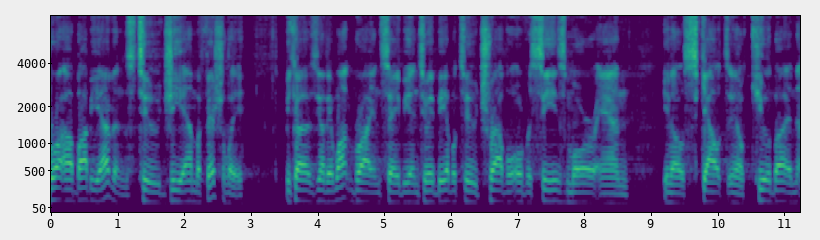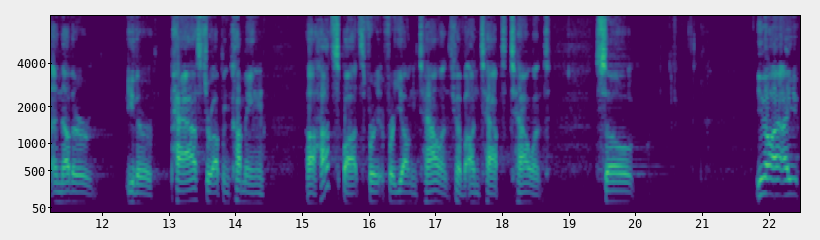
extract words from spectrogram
uh, Bobby Evans to GM officially because you know they want Brian Sabean to be able to travel overseas more and you know scout you know Cuba and, and other either past or up and coming uh, hotspots for for young talent, kind of untapped talent. So you know I. I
